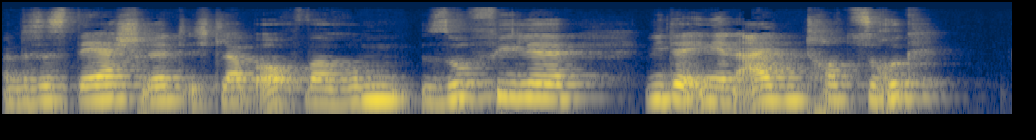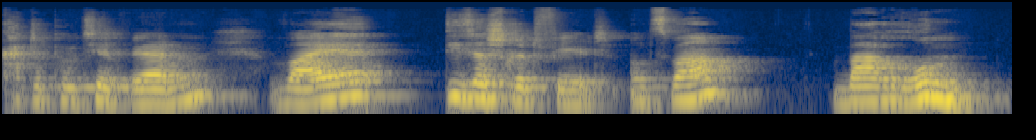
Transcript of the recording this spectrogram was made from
und das ist der Schritt, ich glaube auch, warum so viele wieder in ihren alten Trotz zurückkatapultiert werden, weil dieser Schritt fehlt. Und zwar, warum?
